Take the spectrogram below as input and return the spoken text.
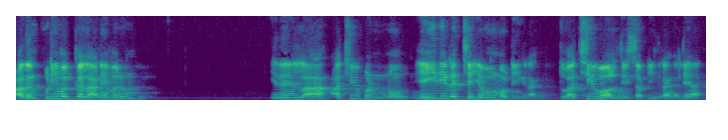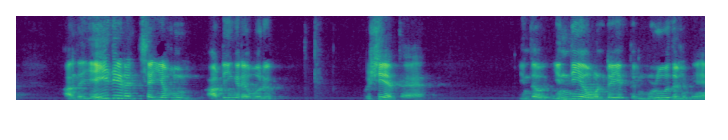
அதன் குடிமக்கள் அனைவரும் இதையெல்லாம் அச்சீவ் பண்ணணும் எய்திட செய்யவும் அப்படிங்கிறாங்க. டு அச்சீவ் ஆல் திஸ் அப்படிங்கிறாங்க இல்லையா? அந்த எய்திட செய்யவும் அப்படிங்கிற ஒரு விஷயத்த இந்த இந்திய ஒன்றியத்தில் முழுவதிலுமே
